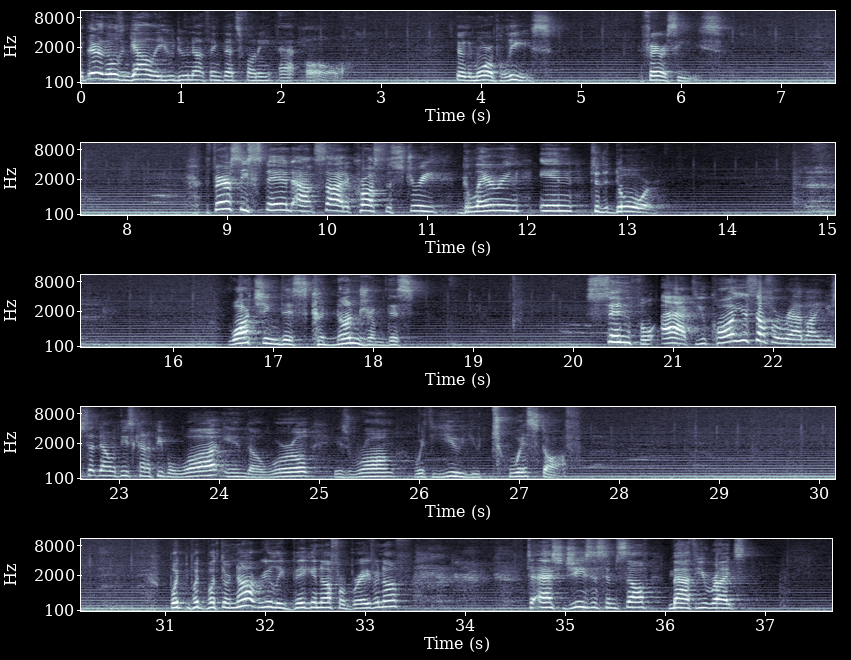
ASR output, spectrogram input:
But there are those in Galilee who do not think that's funny at all. They're the moral police, the Pharisees. The Pharisees stand outside across the street, glaring into the door, watching this conundrum, this sinful act. You call yourself a rabbi and you sit down with these kind of people. What in the world is wrong with you? You twist off. But, but, but they're not really big enough or brave enough to ask Jesus himself. Matthew writes,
